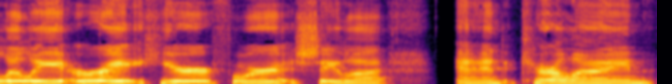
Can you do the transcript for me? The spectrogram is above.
Lily right here for Shayla and Caroline.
